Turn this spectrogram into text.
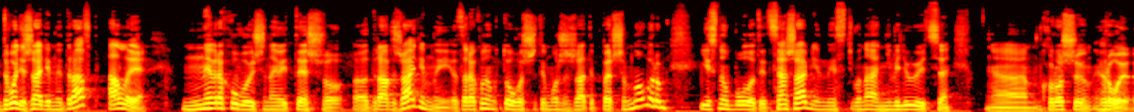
доволі жадібний драфт, але. Не враховуючи навіть те, що е, драфт жадібний, за рахунок того, що ти можеш грати першим номером і сноуболити, ця жадібність вона нівелюється е, хорошою грою.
